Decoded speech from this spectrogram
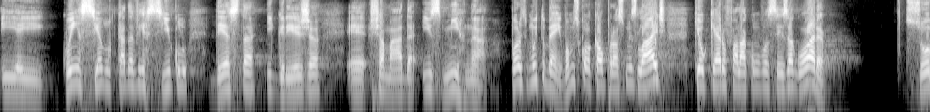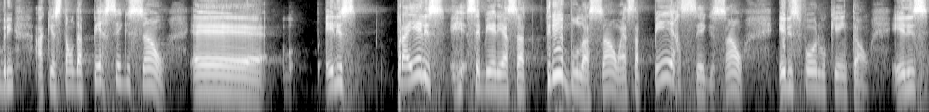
e, e, conhecendo cada versículo desta igreja é, chamada Esmirna. Muito bem, vamos colocar o próximo slide, que eu quero falar com vocês agora sobre a questão da perseguição. É, eles, para eles receberem essa tribulação, essa perseguição, eles foram o que então? Eles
